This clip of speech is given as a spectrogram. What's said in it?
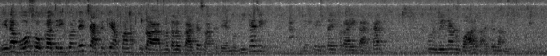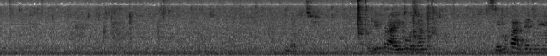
ਇਹਦਾ ਬਹੁਤ ਸੌਖਾ ਤਰੀਕਾ ਹੁੰਦਾ, ਚੱਕ ਕੇ ਆਪਾਂ ਉਤਾਰ, ਮਤਲਬ ਕੱਢ ਸਕਦੇ ਹਾਂ ਠੀਕ ਹੈ ਜੀ? ਦੇਖੋ, ਏਦਾਂ ਹੀ ਫਰਾਈ ਕਰ ਕਰ। ਹੁਣ ਮੈਂ ਇਹਨਾਂ ਨੂੰ ਬਾਹਰ ਕੱਢ ਲਾਂਗੀ। ਇਹ ਵੀ ਫਰਾਈ ਹੋ ਜਾਣ, ਸਿਮ ਕਰ ਦਿੰਦੇ ਆ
